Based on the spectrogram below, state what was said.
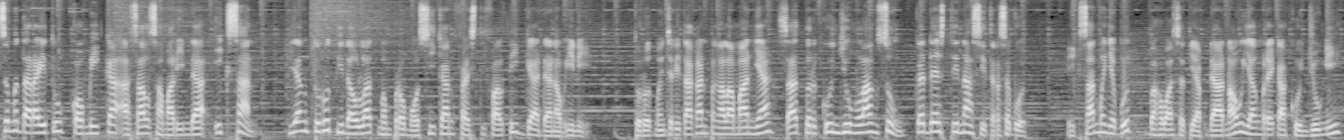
Sementara itu, komika asal Samarinda Iksan yang turut didaulat mempromosikan Festival Tiga Danau ini. Turut menceritakan pengalamannya saat berkunjung langsung ke destinasi tersebut. Iksan menyebut bahwa setiap danau yang mereka kunjungi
